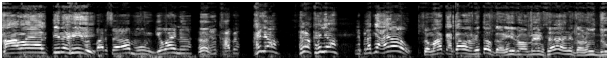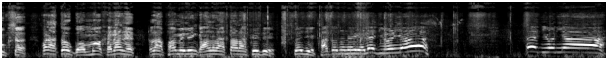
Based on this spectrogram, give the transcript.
ખાવા આલતી નહીં. છે મૂંગ્યો હોય ને ખાબે ખાઈ લ્યો હેલો ખાઈ લ્યો. પેલા કે આયો. સોમા કાકા મને તો ઘણી રોમેન્સ છે અને ઘણું દુઃખ છે. પણ આ તો ગોમમાં ખરા ને પેલા મેલીને ગાલ રાતા રાખે છે. તો જે ખાતો તો નહીં. અલે જીવણિયા. એ જીવણિયા.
